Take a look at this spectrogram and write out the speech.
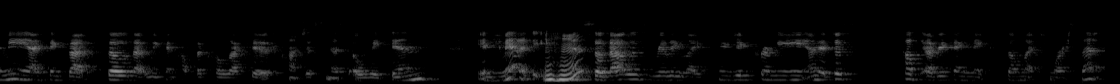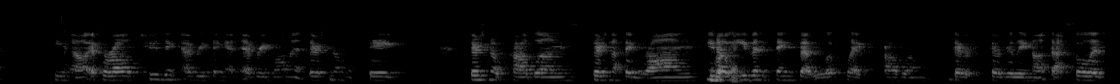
to me, I think that's so that we can help the collective consciousness awaken in humanity. Mm-hmm. So that was really life changing for me. And it just helped everything make so much more sense. You know, if we're all choosing everything at every moment, there's no mistakes, there's no problems, there's nothing wrong. You know, even things that look like problems they're they're really not. That soul is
